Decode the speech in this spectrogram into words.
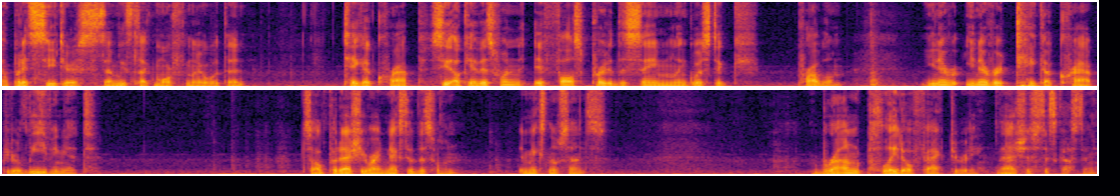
I'll put it C tier because I'm at least like more familiar with it. Take a crap. See, okay, this one it falls prey to the same linguistic problem. You never you never take a crap, you're leaving it. So I'll put it actually right next to this one. It makes no sense. Brown Play-Doh factory. That's just disgusting.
